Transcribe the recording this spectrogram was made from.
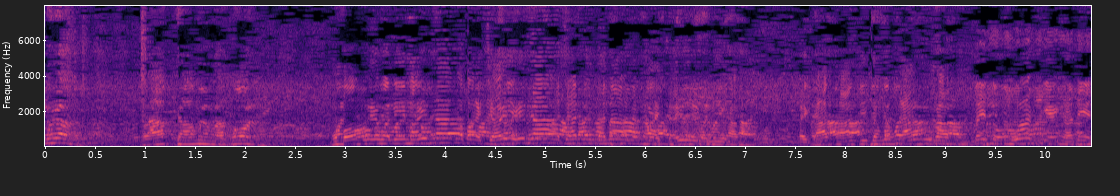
เมืองครับชาวเมืองละคนบอกเลยวันนี้ไหมหน้าสบายใจเห็นหน้าอาจารย์พัฒนาสบายใจเลยวันนี้ครับ ไปครับถามที่จังหวัดตรังดูครับไม่ตรงว่าเก่งขันเด่น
